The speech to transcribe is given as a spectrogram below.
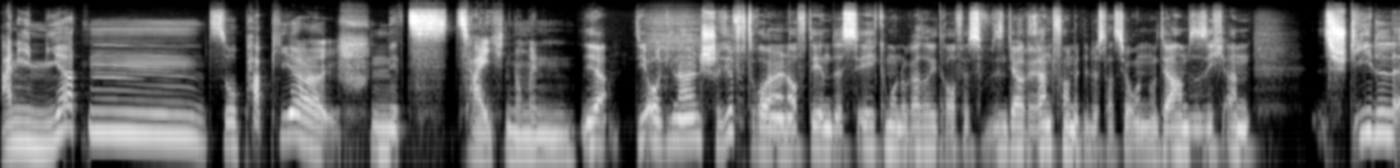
animierten so Papierschnitzzeichnungen. Ja, die originalen Schriftrollen, auf denen das Eike Monogatari drauf ist, sind ja randvoll mit Illustrationen. Und da haben sie sich an Stil,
